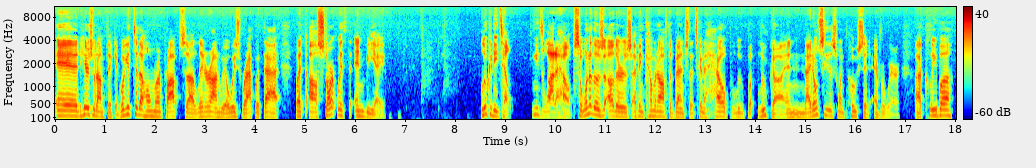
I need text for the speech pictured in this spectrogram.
And here's what I'm thinking. We'll get to the home run props uh, later on. We always wrap with that. But I'll start with NBA. Luka needs help. He needs a lot of help. So one of those others, I think, coming off the bench that's going to help Luka, and I don't see this one posted everywhere. Uh, Kleber –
